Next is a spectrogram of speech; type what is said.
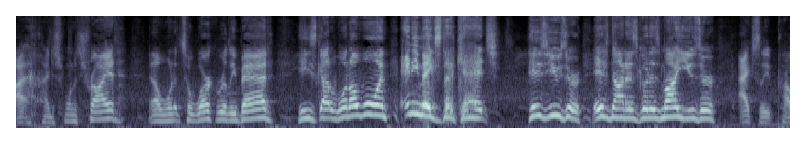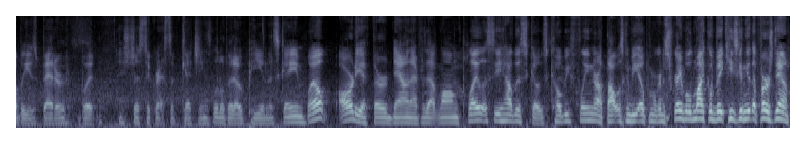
I, I just want to try it, and I want it to work really bad. He's got one-on-one, -on -one, and he makes the catch! His user is not as good as my user. Actually, probably is better, but it's just aggressive catching. It's a little bit OP in this game. Well, already a third down after that long play. Let's see how this goes. Coby Fleener, I thought was going to be open. We're going to scramble with Michael Vick. He's going to get the first down.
